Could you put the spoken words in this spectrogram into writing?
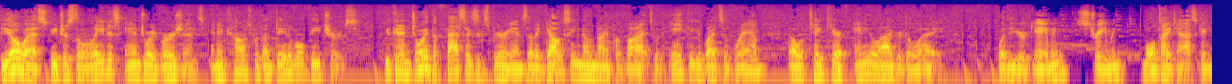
The OS features the latest Android versions and it comes with updatable features. You can enjoy the fastest experience that the Galaxy Note 9 provides with 8GB of RAM that will take care of any lag or delay. Whether you're gaming, streaming, multitasking,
